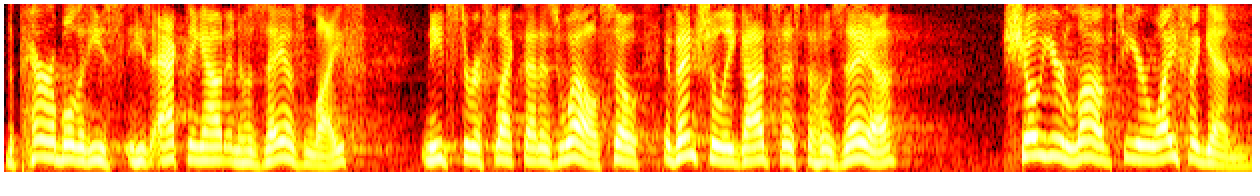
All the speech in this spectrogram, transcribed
the parable that he's, he's acting out in Hosea's life needs to reflect that as well. So eventually, God says to Hosea, Show your love to your wife again.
